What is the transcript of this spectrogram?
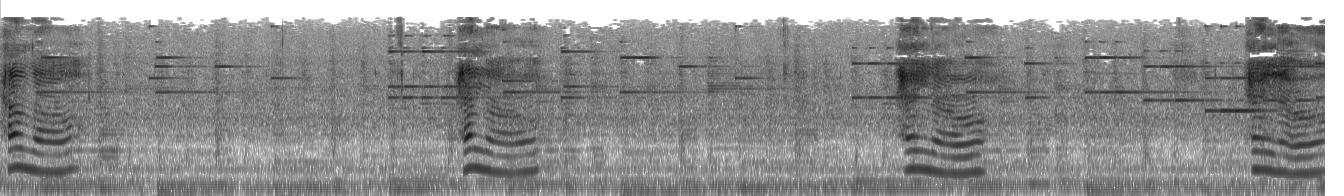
Hello. Hello. Hello. Hello.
